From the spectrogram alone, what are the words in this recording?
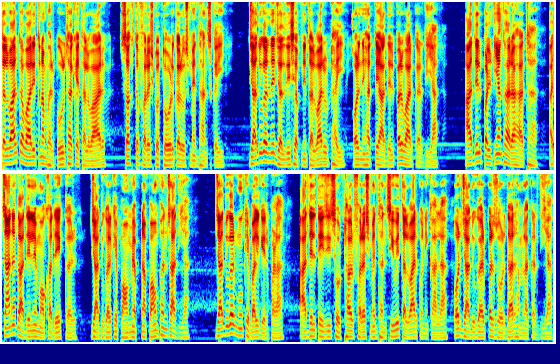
तलवार का वार इतना भरपूर था कि तलवार सख्त फर्श को तोड़कर उसमें धंस गई। जादूगर ने जल्दी से अपनी तलवार उठाई और निहत्ते आदिल पर वार कर दिया। आदिल पलटियाँ खा रहा था। अचानक आदिल ने मौका देखकर जादूगर के पाँव में अपना पाँव फंसा दिया। जादूगर मुँह के बल गिर पड़ा। आदिल तेज़ी से उठा और फर्श में धंसी हुई तलवार को निकाला और जादूगर पर जोरदार हमला कर दिया।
